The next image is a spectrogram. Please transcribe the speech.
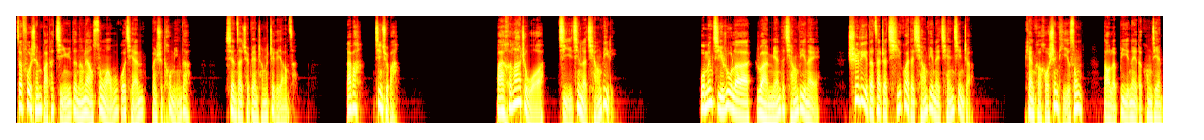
在父神把他仅余的能量送往吴国前，本是透明的，现在却变成了这个样子。来吧，进去吧。”百合拉着我挤进了墙壁里。我们挤入了软绵的墙壁内，吃力的在这奇怪的墙壁内前进着。片刻后，身体一松，到了壁内的空间。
